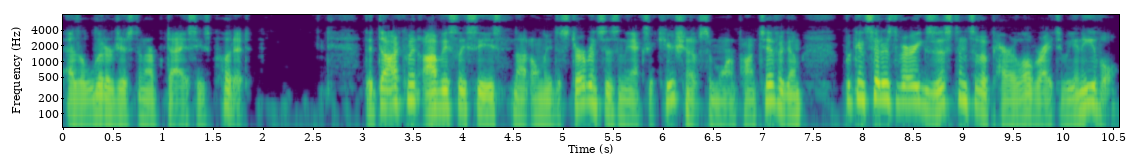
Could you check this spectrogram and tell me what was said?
as a liturgist in our diocese put it? The document obviously sees not only disturbances in the execution of Summorum Pontificum, but considers the very existence of a parallel rite to be an evil.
